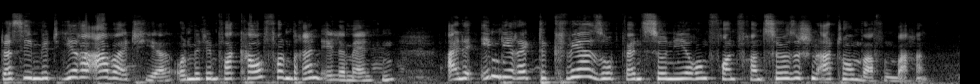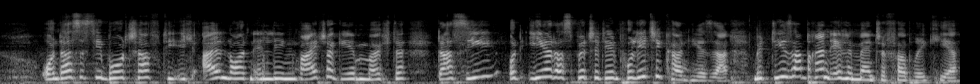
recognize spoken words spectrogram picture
dass sie mit ihrer Arbeit hier und mit dem Verkauf von Brennelementen eine indirekte Quersubventionierung von französischen Atomwaffen machen. Und das ist die Botschaft, die ich allen Leuten in Lingen weitergeben möchte, dass Sie und ihr das bitte den Politikern hier sagt. Mit dieser Brennelementefabrik hier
